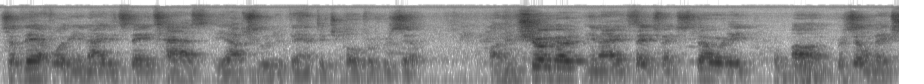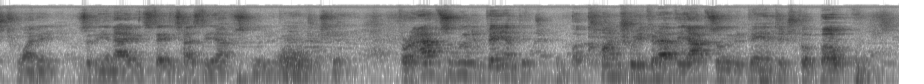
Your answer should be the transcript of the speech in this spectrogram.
so therefore the United States has the absolute advantage over Brazil. Um, in sugar, the United States makes 30, um, Brazil makes 20, so the United States has the absolute advantage there. For absolute advantage, a country could have the absolute advantage for both.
